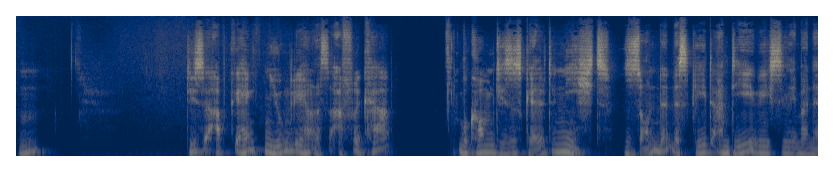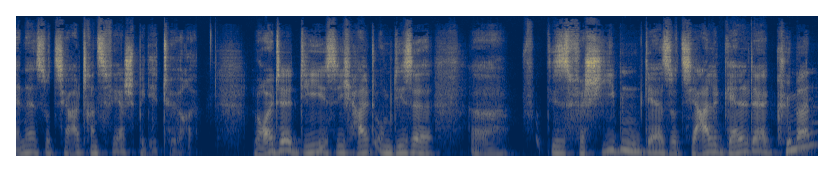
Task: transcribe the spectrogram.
Hm? Diese abgehängten Jugendlichen aus Afrika bekommen dieses Geld nicht, sondern es geht an die, wie ich sie immer nenne, Sozialtransferspediteure. Leute, die sich halt um diese, äh, dieses Verschieben der sozialen Gelder kümmern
